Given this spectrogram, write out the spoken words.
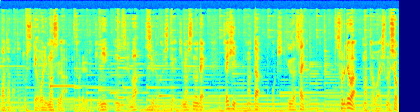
バタバタとしておりますが撮れる時に音声は収録していきますので是非またお聴きください。それではまたお会いしましょう。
